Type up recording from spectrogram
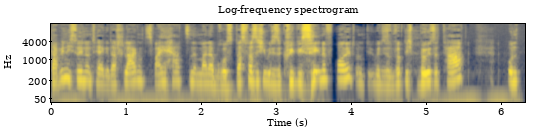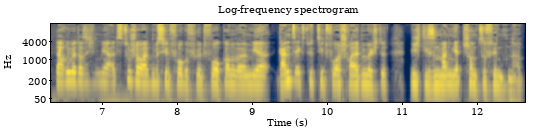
Da bin ich so hin und her. Da schlagen zwei Herzen in meiner Brust. Das, was sich über diese creepy Szene freut und über diese wirklich böse Tat und darüber, dass ich mir als Zuschauer halt ein bisschen vorgeführt vorkomme, weil man mir ganz explizit vorschreiben möchte, wie ich diesen Mann jetzt schon zu finden habe.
